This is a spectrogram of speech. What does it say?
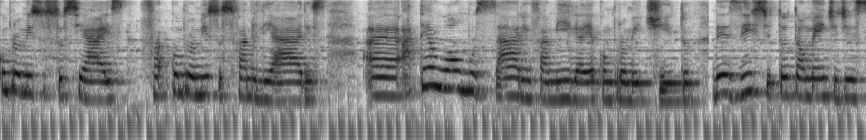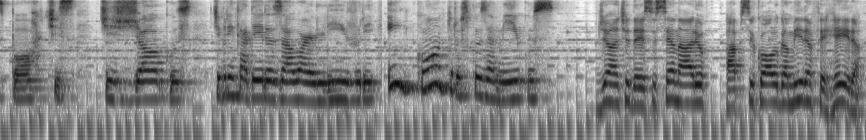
compromissos sociais, fa compromissos familiares, até o almoçar em família é comprometido. Desiste totalmente de esportes, de jogos, de brincadeiras ao ar livre, encontros com os amigos. Diante desse cenário, a psicóloga Miriam Ferreira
